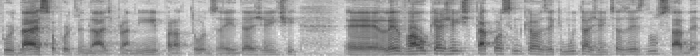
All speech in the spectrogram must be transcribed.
por dar essa oportunidade para mim e para todos aí da gente é, levar o que a gente está conseguindo fazer, que muita gente às vezes não sabe. Né?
